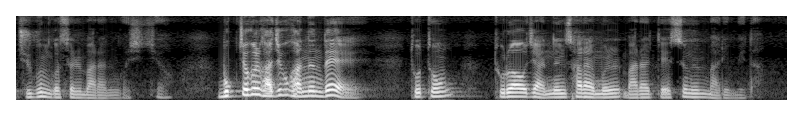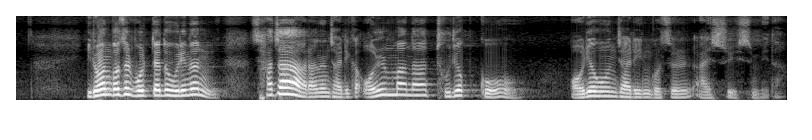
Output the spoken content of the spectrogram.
죽은 것을 말하는 것이죠. 목적을 가지고 갔는데 도통 돌아오지 않는 사람을 말할 때 쓰는 말입니다. 이러한 것을 볼 때도 우리는 사자라는 자리가 얼마나 두렵고 어려운 자리인 것을 알 수 있습니다.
